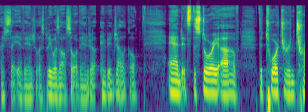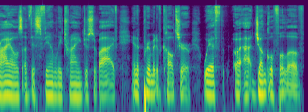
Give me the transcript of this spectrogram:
I should say evangelist, but he was also evangel- evangelical. And it's the story of the torture and trials of this family trying to survive in a primitive culture with a, jungle full of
